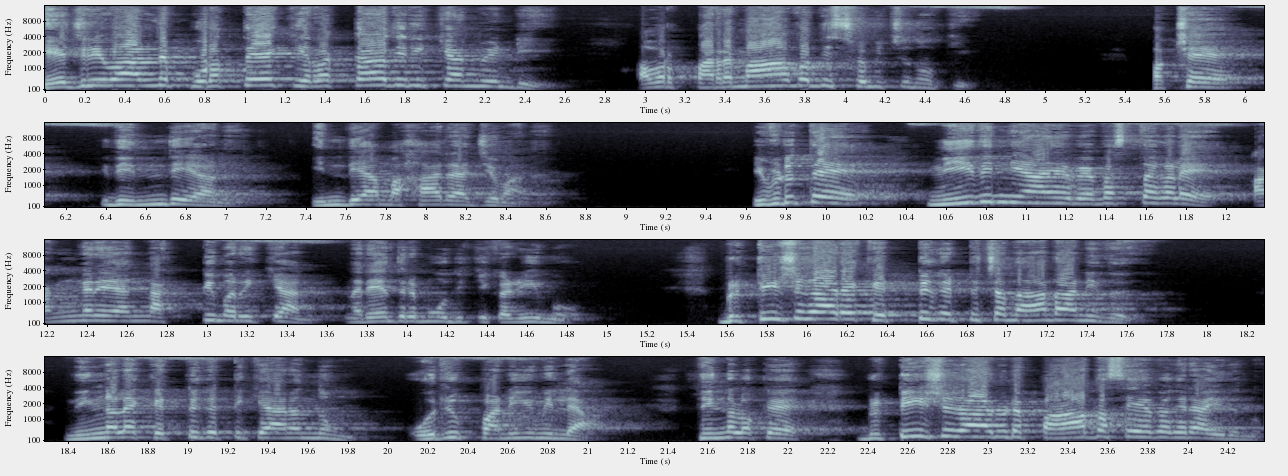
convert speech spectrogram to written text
കേജ്രിവാളിനെ പുറത്തേക്ക് ഇറക്കാതിരിക്കാൻ വേണ്ടി അവർ പരമാവധി ശ്രമിച്ചു നോക്കി. പക്ഷേ ഇത് ഇന്ത്യയാണ്. ഇന്ത്യ മഹാരാജ്യമാണ്. ഇവിടുത്തെ നീതിന്യായ വ്യവസ്ഥകളെ അങ്ങനെ അങ്ങ് അട്ടിമറിക്കാൻ നരേന്ദ്രമോദിക്ക് കഴിയുമോ? ബ്രിട്ടീഷുകാരെ കെട്ടുകെട്ടിച്ച നാടാണിത്. നിങ്ങളെ കെട്ടുകെട്ടിക്കാനൊന്നും ഒരു പണിയുമില്ല. നിങ്ങളൊക്കെ ബ്രിട്ടീഷുകാരുടെ പാദസേവകരായിരുന്നു.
